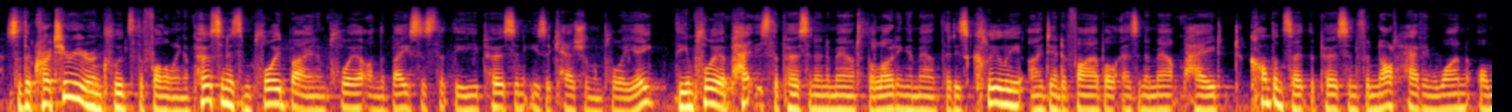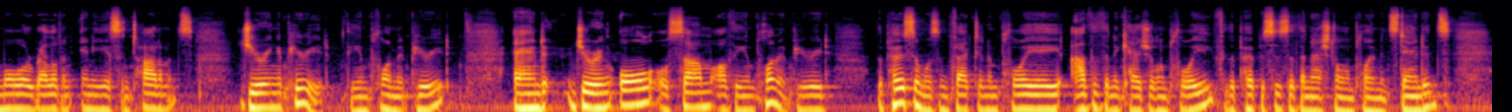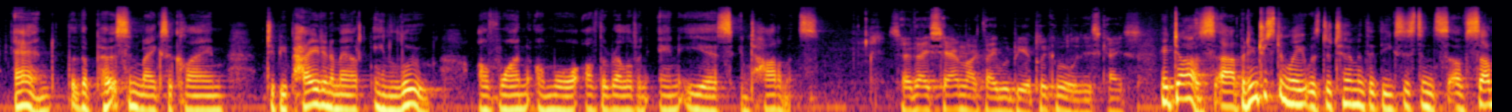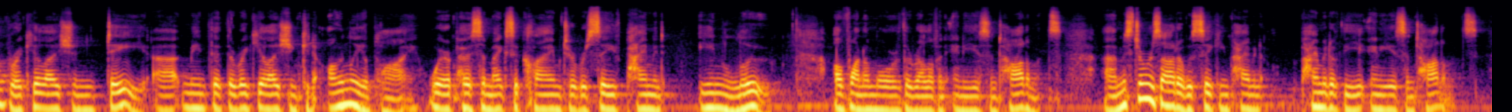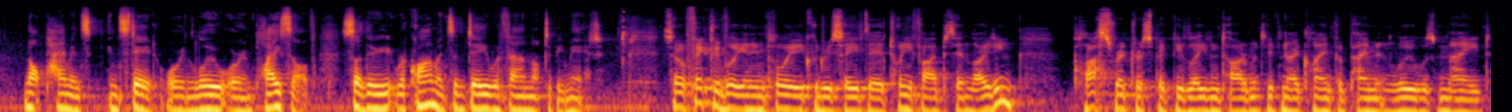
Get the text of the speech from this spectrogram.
So the criteria includes the following. A person is employed by an employer on the basis that the person is a casual employee. The employer pays the person an amount, the loading amount that is clearly identifiable as an amount paid to compensate the person for not having one or more relevant NES entitlements during a period, the employment period. And during all or some of the employment period, the person was in fact an employee other than a casual employee for the purposes of the National Employment Standards, and that the person makes a claim to be paid an amount in lieu of one or more of the relevant NES entitlements. So they sound like they would be applicable in this case. It does, uh, but interestingly, it was determined that the existence of sub regulation D uh, meant that the regulation can only apply where a person makes a claim to receive payment in lieu of one or more of the relevant NES entitlements. Uh, Mr. Rossato was seeking payment payment of the NES entitlements, not payments instead or in lieu or in place of. So the requirements of D were found not to be met. So effectively, an employee could receive their 25% loading plus retrospective leave entitlements if no claim for payment in lieu was made.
